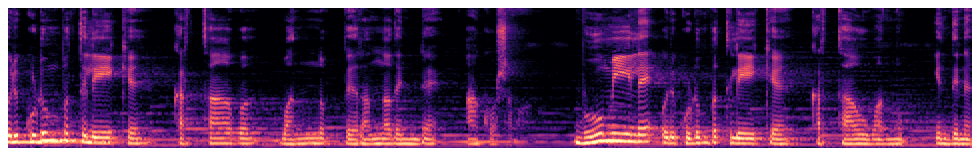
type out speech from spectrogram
ഒരു കുടുംബത്തിലേക്ക് കർത്താവ് വന്നു പിറന്നതിന്റെ ആഘോഷമാണ്. ഭൂമിയിലെ ഒരു കുടുംബത്തിലേക്ക് കർത്താവ് വന്നു. എന്തിന്?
